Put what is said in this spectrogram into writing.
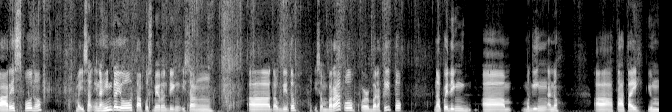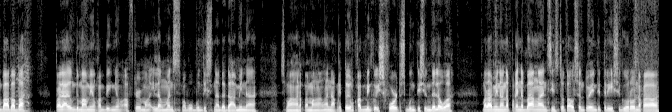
pares po no. May isang inahin kayo, tapos meron ding isang ah tawag dito, isang barako or barakitok na pwedeng um, maging ano ah tatay yung bababa para lalong dumami yung kambing nyo. After mga ilang months mabubuntis na dadami na sa mga anak na mga anak. Ito yung kambing ko is 4 tapos buntis yung dalawa. Marami nang napakinabangan since 2023 siguro naka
